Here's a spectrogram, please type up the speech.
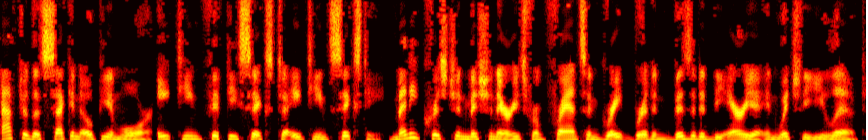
After the Second Opium War 1856-1860, many Christian missionaries from France and Great Britain visited the area in which the Yi lived.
